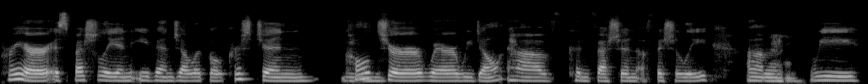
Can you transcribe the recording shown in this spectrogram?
prayer especially in evangelical christian mm-hmm. culture where we don't have confession officially um, we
